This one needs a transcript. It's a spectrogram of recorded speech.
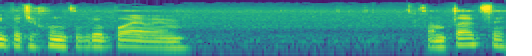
И потихоньку припаиваем контакты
